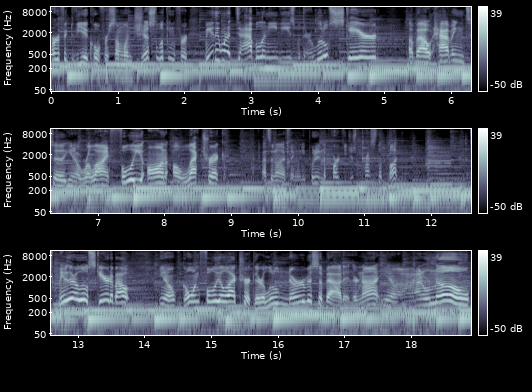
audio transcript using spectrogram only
perfect vehicle for someone just looking for maybe they want to dabble in EVs, but they're a little scared about having to, you know, rely fully on electric. That's another thing. When you put it into park, you just press the button. Maybe they're a little scared about, you know, going fully electric. They're a little nervous about it. They're not, you know, I don't know.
